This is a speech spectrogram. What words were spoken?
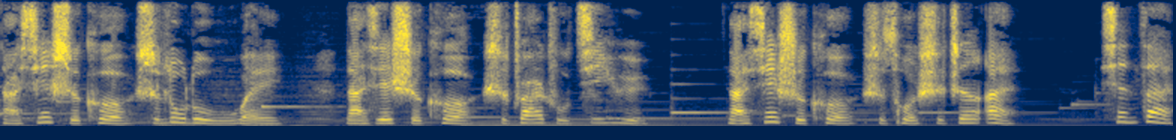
哪些时刻是碌碌无为，哪些时刻是抓住机遇。”哪些时刻是错失真爱？现在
